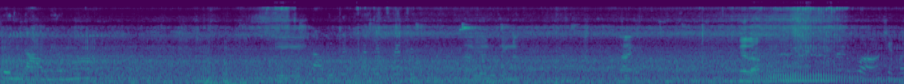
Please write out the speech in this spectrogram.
คนดาวเยอะมากอืมดาวตึ๊ดาวเยอะจริงๆอะใช่เนี่ยเหรอ ไม่รู้เหรอเขียนไร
